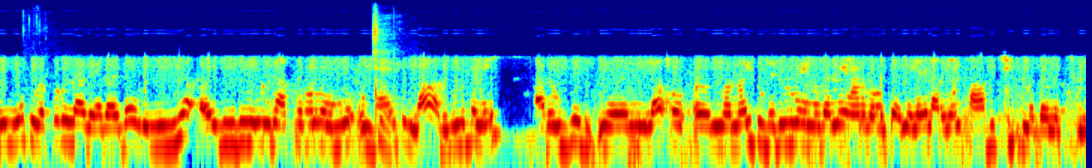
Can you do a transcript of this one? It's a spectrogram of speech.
വലിയ കുഴപ്പമില്ലാതെ അതായത് വലിയ രീതിയിലുള്ള ഒരു ആക്രമണം ഒന്നും ഉണ്ടായിട്ടില്ല. അതുകൊണ്ട് തന്നെ ആരോഗ്യ നില നന്നായി തുടരുന്നു എന്ന് തന്നെയാണ് നമുക്ക് നിലവിൽ അറിയാൻ സാധിച്ചിട്ടുള്ളത് ലക്ഷ്മി.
